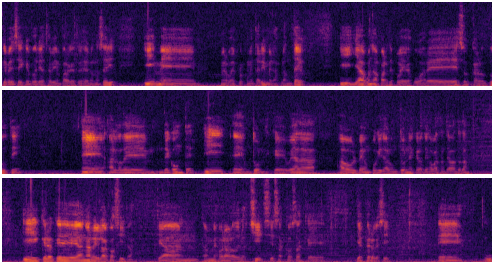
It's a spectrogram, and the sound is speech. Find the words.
que penséis que podría estar bien para que trajera una serie. Y me, me lo vais por los comentarios y me las planteo. Y ya bueno aparte pues jugaré eso Call of Duty eh, algo de, counter y eh, un turne que voy a dar a volver un poquito a un turne que lo tengo bastante abandonado. Y creo que han arreglado cositas que han, mejorado lo de los cheats y esas cosas que, espero que sí. Eh, uh,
